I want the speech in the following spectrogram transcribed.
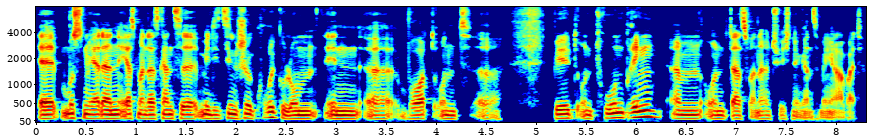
äh, mussten wir dann erstmal das ganze medizinische Curriculum in äh, Wort und äh, Bild und Ton bringen. Ähm, und das war natürlich eine ganze Menge Arbeit.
